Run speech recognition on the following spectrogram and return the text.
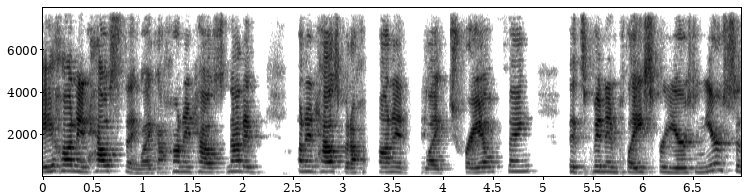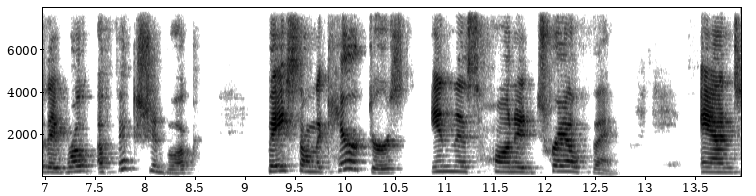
a haunted house thing, like a haunted house, not a haunted house, but a haunted like trail thing that's been in place for years and years. So they wrote a fiction book based on the characters in this haunted trail thing. And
